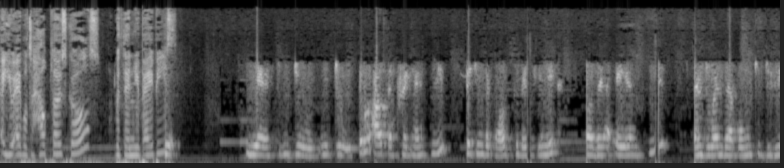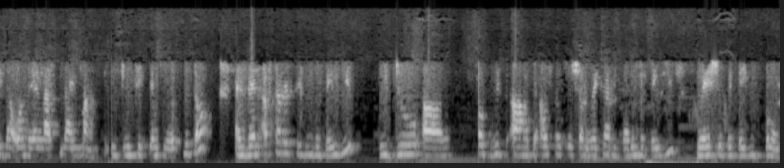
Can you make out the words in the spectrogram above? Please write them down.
are you able to help those girls with their new babies? Yes, we do. We do. Throughout the pregnancy, taking the girls to the clinic for their ANC, and when they are going to deliver on their last nine months, we do take them to the hospital. And then after receiving the baby, we do uh, talk with uh, the outside social worker regarding the baby, where should the baby go.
